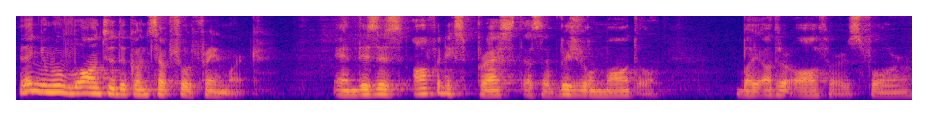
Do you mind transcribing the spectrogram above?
And then you move on to the conceptual framework. And this is often expressed as a visual model by other authors for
